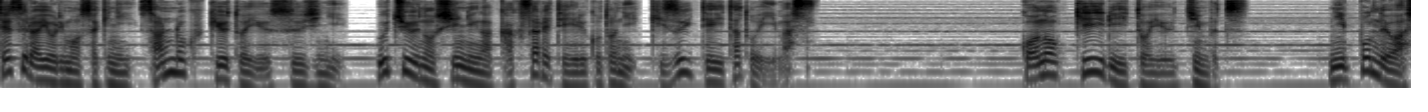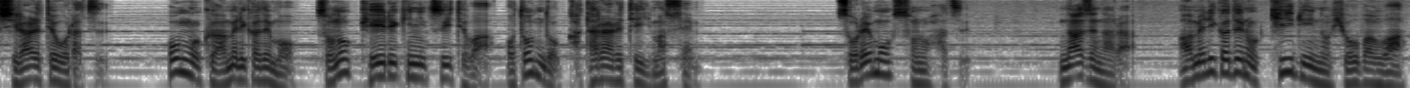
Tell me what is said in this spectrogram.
テスラよりも先に369という数字に宇宙の真理が隠されていることに気づいていたといいます。このキーリーという人物。日本では知られておらず本国アメリカでもその経歴についてはほとんど語られていません。それもそのはず。なぜならアメリカでのキーリーの評判は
